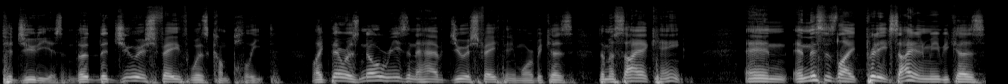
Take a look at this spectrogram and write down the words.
to Judaism. The, the Jewish faith was complete. Like there was no reason to have Jewish faith anymore because the Messiah came. And and this is like pretty exciting to me because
